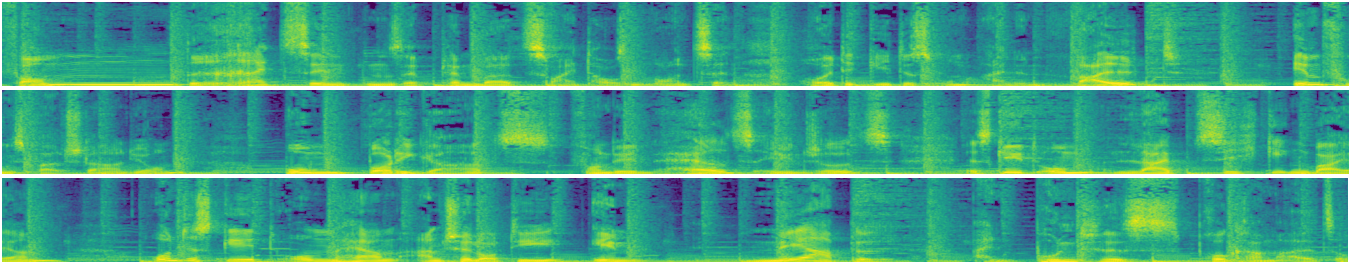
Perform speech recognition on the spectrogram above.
vom 13. September 2019. Heute geht es um einen Wald im Fußballstadion, um Bodyguards von den Hells Angels, es geht um Leipzig gegen Bayern und es geht um Herrn Ancelotti in Neapel. Ein buntes Programm also.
